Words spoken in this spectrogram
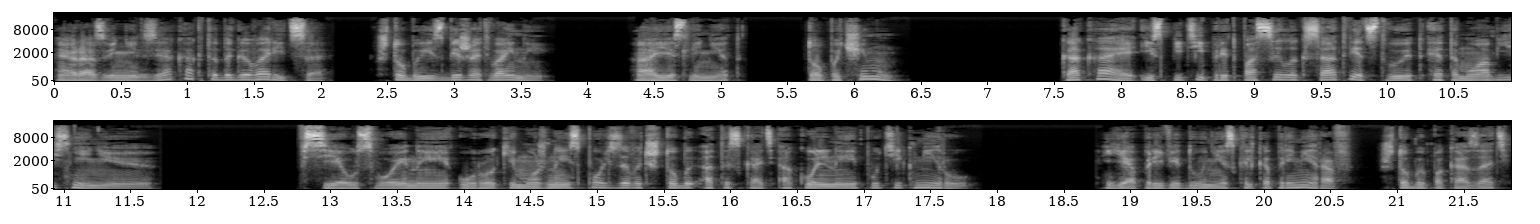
Разве нельзя как-то договориться, чтобы избежать войны? А если нет, то почему? Какая из пяти предпосылок соответствует этому объяснению? Все усвоенные уроки можно использовать, чтобы отыскать окольные пути к миру. Я приведу несколько примеров, чтобы показать,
